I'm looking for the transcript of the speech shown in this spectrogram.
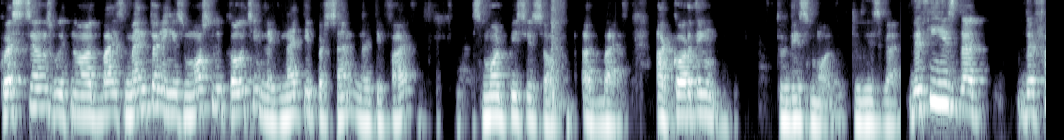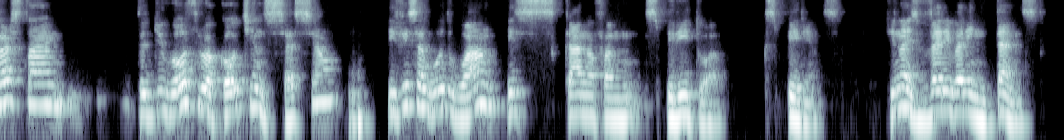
questions with no advice. Mentoring is mostly coaching, like 90%, 95, small pieces of advice, according to this model, to this guy. The thing is that the first time that you go through a coaching session, if it's a good one, it's kind of a spiritual experience. You know, it's very, very intense.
